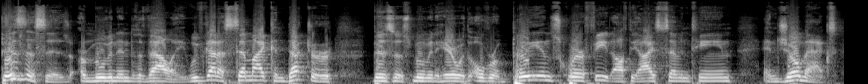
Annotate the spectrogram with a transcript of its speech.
Businesses are moving into the valley. We've got a semiconductor business moving here with over a billion square feet off the I 17 and Jomax.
